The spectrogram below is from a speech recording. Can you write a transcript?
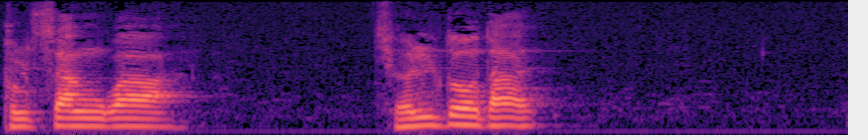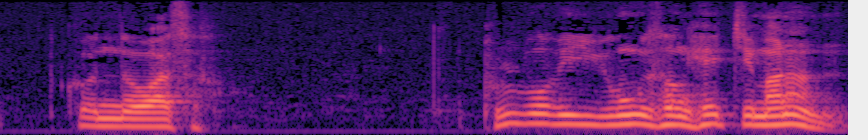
불상과 절도 다 건너와서 불법이 융성했지만은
